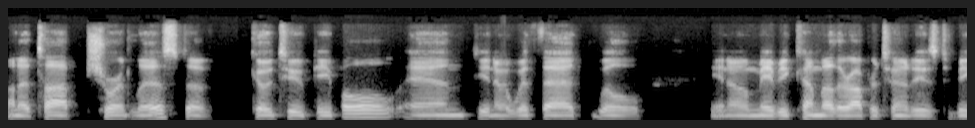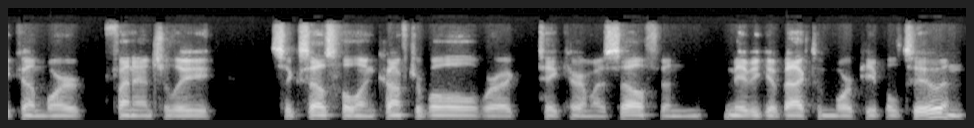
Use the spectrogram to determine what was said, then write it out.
on a top short list of go-to people, and you know, with that, will you know, maybe come other opportunities to become more financially successful and comfortable where I take care of myself and maybe give back to more people too. And,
